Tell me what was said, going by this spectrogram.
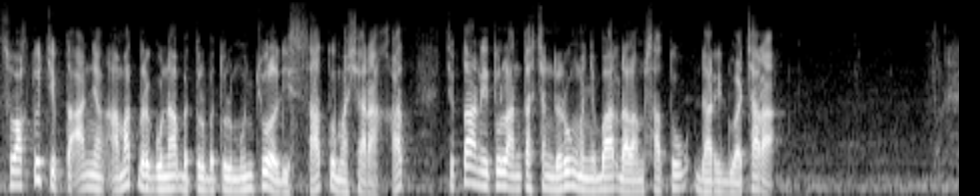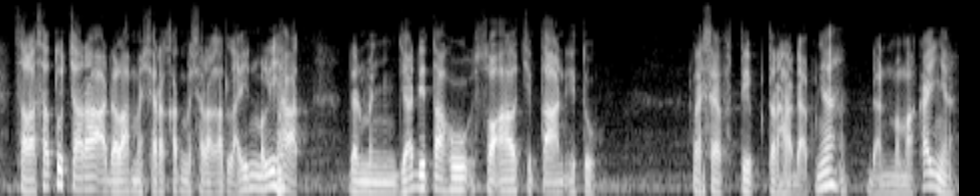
Sewaktu ciptaan yang amat berguna betul-betul muncul di satu masyarakat, ciptaan itu lantas cenderung menyebar dalam satu dari dua cara. Salah satu cara adalah masyarakat-masyarakat lain melihat dan menjadi tahu soal ciptaan itu, reseptif terhadapnya, dan memakainya.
